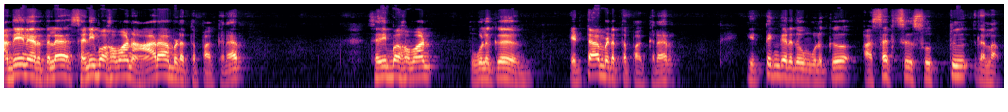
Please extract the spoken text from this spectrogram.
அதே நேரத்தில் சனி பகவான் ஆறாம் இடத்தை பார்க்குறார். சனி பகவான் உங்களுக்கு எட்டாம் இடத்தை பார்க்குறார். எட்டுங்கிறது உங்களுக்கு அசட்ஸு சொத்து இதெல்லாம்.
